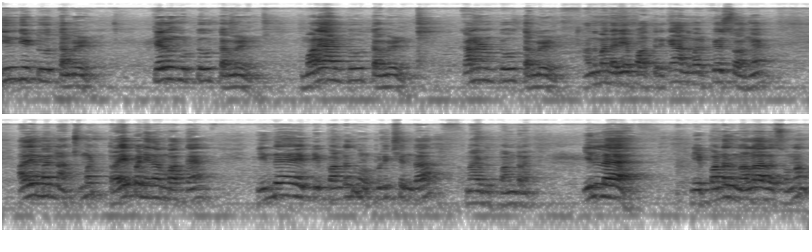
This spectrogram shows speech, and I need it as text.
Hindi to Tamil Telugu to Tamil Malayalam to Tamil Kannada to Tamil அந்த மாதிரி நிறைய பார்த்துருக்கேன். அந்த மாதிரி பேசுவாங்க. அதே மாதிரி நான் சும்மா ட்ரை பண்ணி தான் பார்த்தேன். இந்த இப்படி பண்ணுறது உங்களுக்கு பிடிச்சிருந்தா நான் இப்படி பண்ணுறேன் இல்லை நீ பண்ணுறது நல்லா இல்லை சொன்னால்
